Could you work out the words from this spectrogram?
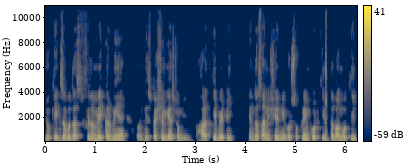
जो कि एक ज़बरदस्त फ़िल्म मेकर भी हैं। और उनकी स्पेशल गेस्ट होंगी भारत की बेटी हिंदुस्तानी शेरनी और सुप्रीम कोर्ट की दबंग वकील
